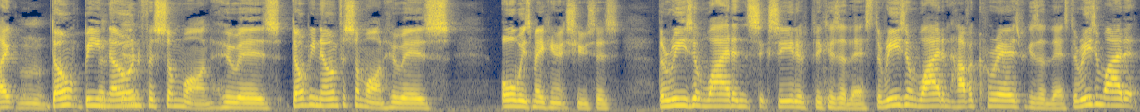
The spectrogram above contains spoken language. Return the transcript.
Like, don't be Mm. known good. for someone who is. Don't be known for someone who is always making excuses. The reason why I didn't succeed is because of this. The reason why I didn't have a career is because of this. The reason why I didn't.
